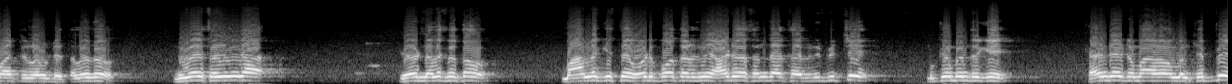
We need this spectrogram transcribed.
పార్టీలో ఉంటే తెలియదు నువ్వే స్వయంగా ఏడు నెలల క్రితం మా అన్నకిస్తే ఓడిపోతాడని ఆడియో సందేశాలు వినిపించి ముఖ్యమంత్రికి క్యాండిడేట్ మారమని చెప్పి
